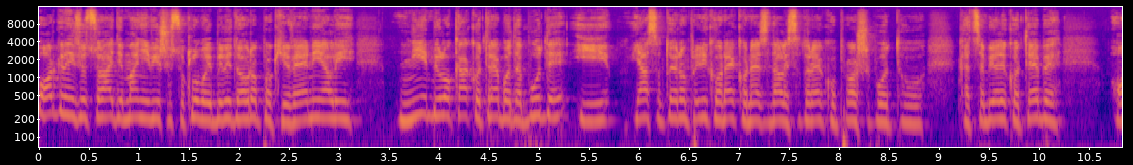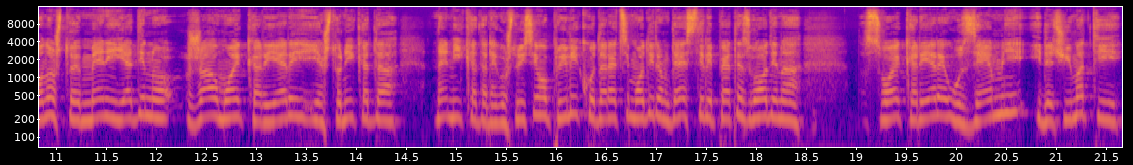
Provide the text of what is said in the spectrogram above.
organizacijom, ajde manje više su klubovi bili dobro prokriveni, ali nije bilo kako treba da bude i ja sam to jednom prilikom rekao, ne znam da li sam to rekao prošli put u, kad sam bio ovde kod tebe, ono što je meni jedino žao u mojoj karijeri je što nikada, ne nikada, nego što nisam imao priliku da recimo odigram 10 ili 15 godina svoje karijere u zemlji i da ću imati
